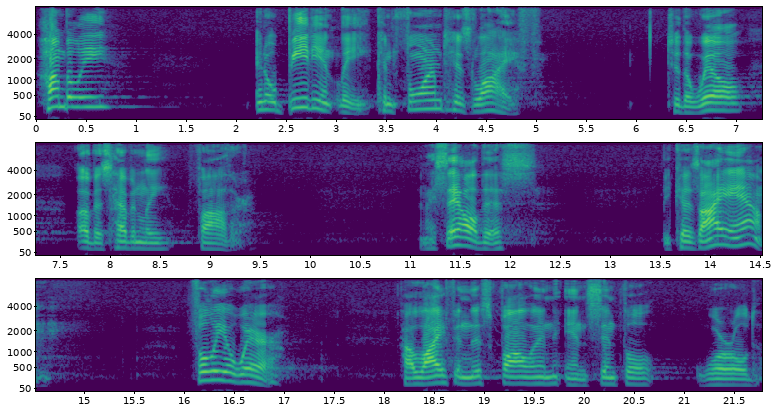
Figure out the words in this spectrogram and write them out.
humbly, and obediently conformed his life to the will of his heavenly Father. And I say all this because I am fully aware how life in this fallen and sinful world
